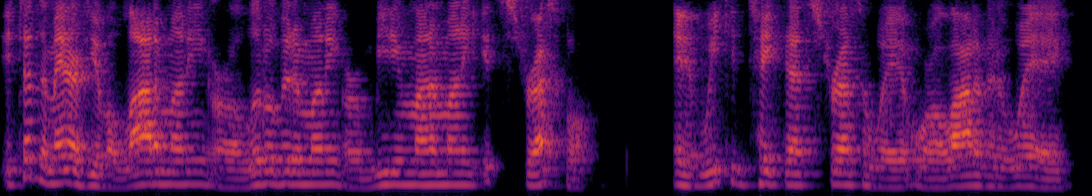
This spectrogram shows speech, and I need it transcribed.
it doesn't matter if you have a lot of money or a little bit of money or a medium amount of money, it's stressful. And if we could take that stress away or a lot of it away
